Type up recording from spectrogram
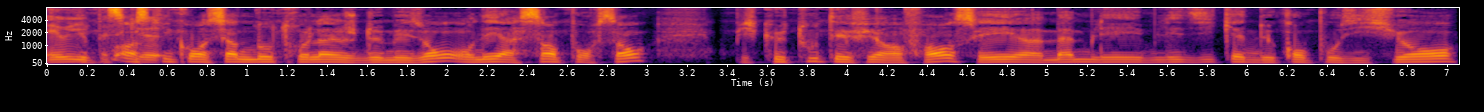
Et oui, Et parce en que ce qui concerne notre linge de maison, on est à 100%, puisque tout est fait en France, et euh, même les, les étiquettes de composition,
